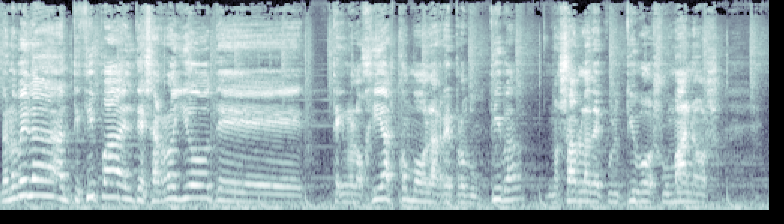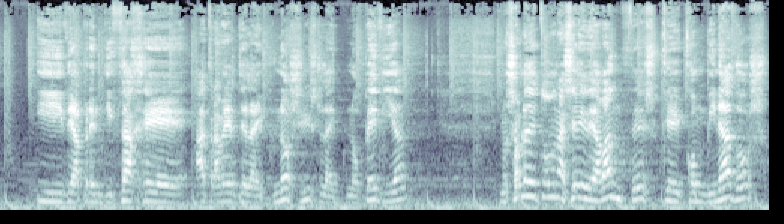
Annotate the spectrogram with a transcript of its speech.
la novela anticipa el desarrollo de tecnologías como la reproductiva, nos habla de cultivos humanos y de aprendizaje a través de la hipnosis, la hipnopedia, nos habla de toda una serie de avances que combinados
